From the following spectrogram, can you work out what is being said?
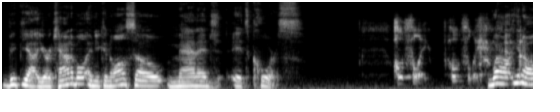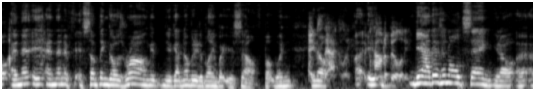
yeah, you're accountable, and you can also manage its course. hopefully hopefully Well, you know, and then and then if, if something goes wrong, you got nobody to blame but yourself. But when you know, Exactly. uh, it- Accountability. yeah, there's an old saying. You know, I,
